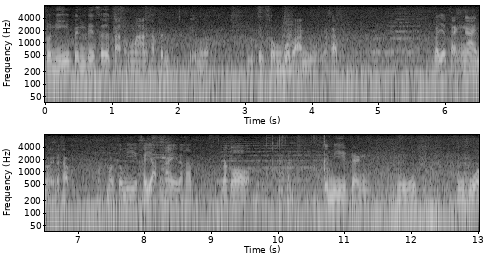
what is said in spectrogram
ตัวนี้เป็นเลเซอร์ตัดออกมานะครับเป็นเห็นไหมครับเป็นทรงบัวบานอยู่นะครับก็จะแต่งง่ายหน่อยนะครับ มันก็มีขยักให้นะครับ แล้วก็ จะมีแต่งหูหูบัว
